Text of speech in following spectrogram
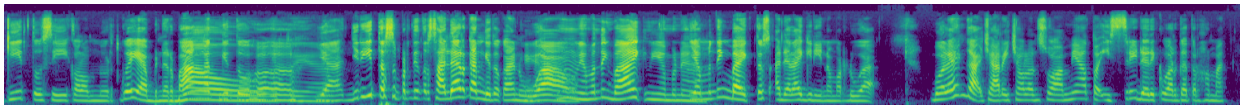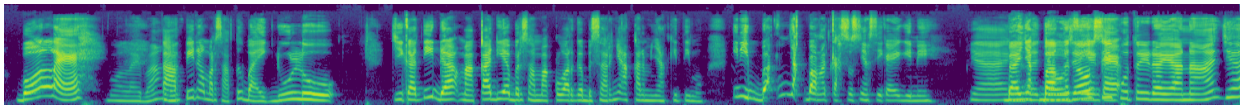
Gitu sih kalau menurut gue ya bener banget Wow, gitu. gitu Heeh. ya. jadi ter seperti tersadarkan gitu kan. Kayak, wow. hmm, yang penting baik nih yang benar. Yang penting baik. Terus ada lagi nih nomor dua. Boleh nggak cari calon suami atau istri dari keluarga terhormat? Boleh, Boleh banget. tapi nomor satu baik dulu. Jika tidak, maka dia bersama keluarga besarnya akan menyakitimu. Ini banyak banget kasusnya sih kayak gini. Ya, banyak banget sih jauh-jauh yang sih kayak- Putri Dayana aja.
